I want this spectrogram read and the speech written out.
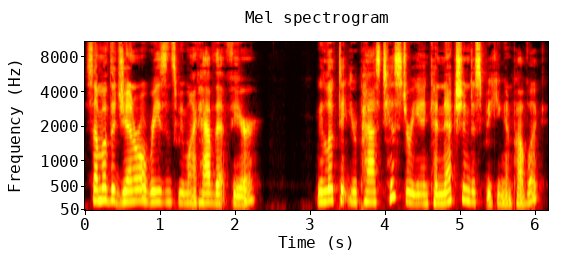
some of the general reasons we might have that fear. We looked at your past history in connection to speaking in public.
